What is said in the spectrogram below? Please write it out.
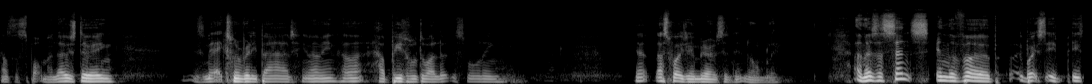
how's the spot on my nose doing? is my eczema really bad? You know what I mean? How beautiful do I look this morning? Yeah, that's what you do in mirrors, isn't it, normally? And there's a sense in the verb, which it, it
